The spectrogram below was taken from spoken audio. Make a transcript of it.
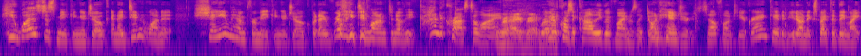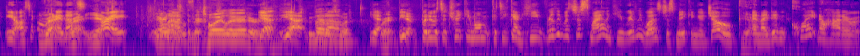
he was just making a joke, and I didn't want to shame him for making a joke, but I really did want him to know that he kind of crossed a line. Right, right. And Right. of course, a colleague of mine was like, "Don't hand your cell phone to your grandkid if you don't expect that they might." You know, I was like, oh, "Okay, that's right, yeah. all right, fair It'll enough." in the toilet or Yeah, yeah, but um, what. yeah, Right. you know, but it was a tricky moment because again, he really was just smiling. He really was just making a joke, Yeah. and I didn't quite know how to uh,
